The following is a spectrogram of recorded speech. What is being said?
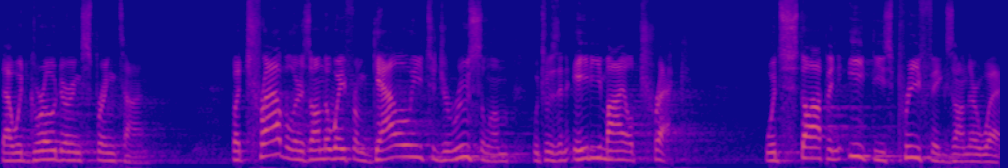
that would grow during springtime. But travelers on the way from Galilee to Jerusalem, which was an 80 mile trek, would stop and eat these prefigs on their way.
